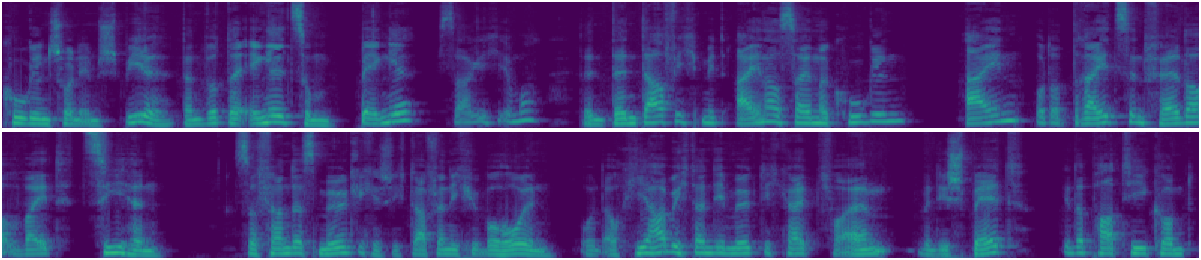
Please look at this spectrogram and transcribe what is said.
Kugeln schon im Spiel, dann wird der Engel zum Bengel, sage ich immer. Denn dann darf ich mit einer seiner Kugeln ein oder 13 Felder weit ziehen sofern das möglich ist. Ich darf ja nicht überholen. Und auch hier habe ich dann die Möglichkeit, vor allem wenn die spät in der Partie kommt,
